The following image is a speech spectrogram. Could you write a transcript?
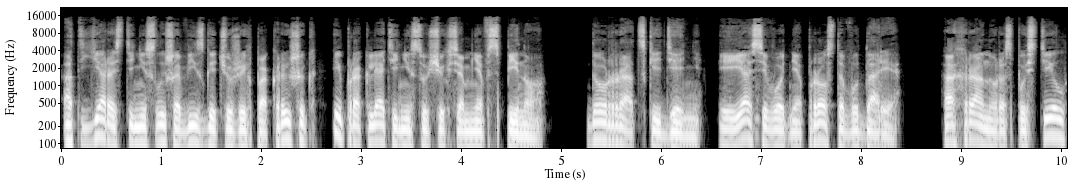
от ярости не слыша визга чужих покрышек и проклятий, несущихся мне в спину. Дурацкий день, и я сегодня просто в ударе. Охрану распустил,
